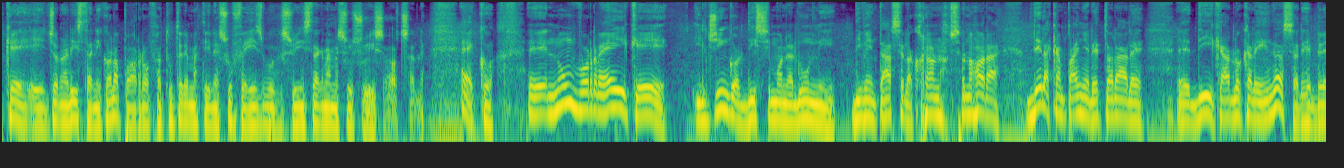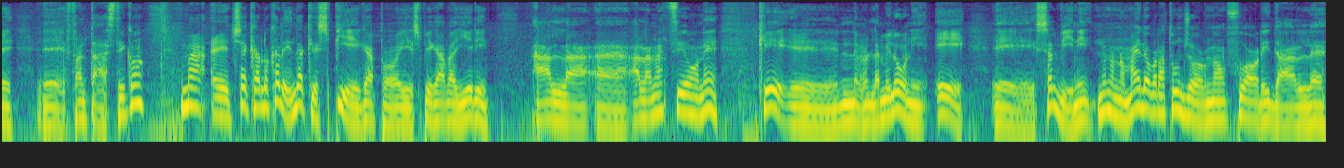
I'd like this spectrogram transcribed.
che il giornalista Nicola Porro fa tutte le mattine su Facebook, su Instagram e su- sui social. Ecco, eh, non vorrei che il jingle di Simone Alunni diventasse la colonna sonora della campagna elettorale eh, di Carlo Calenda, sarebbe eh, fantastico, ma eh, c'è Carlo Calenda che spiega poi, spiegava ieri alla, eh, alla nazione che eh, la Meloni e eh, Salvini non hanno mai lavorato un giorno fuori dal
